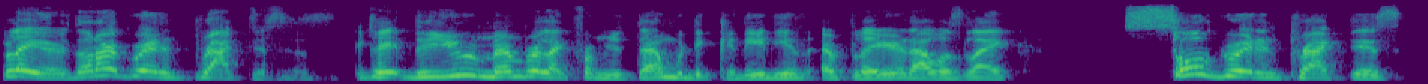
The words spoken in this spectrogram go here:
players that are great in practices. Okay do you remember like from your time with the canadians a player that was like so great in practice.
